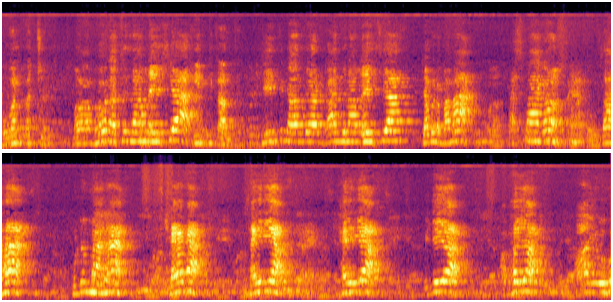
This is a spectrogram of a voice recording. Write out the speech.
भुवन अच्युत भुवन अच्युत नाम रहस्य कीर्तिकांत कीर्तिकांत कांत नाम रहस्य चपन मम अस्माकं सह कुटुम्बान क्षेम धैर्य धैर्य विजय अभय आयुः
